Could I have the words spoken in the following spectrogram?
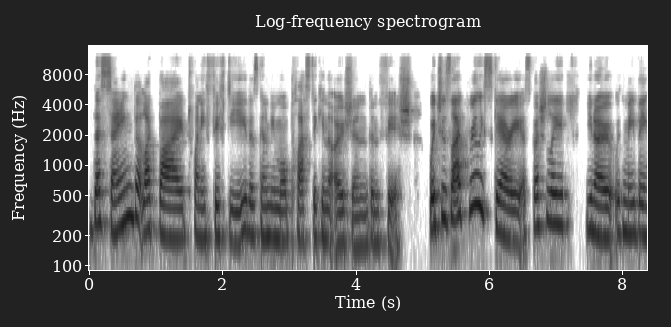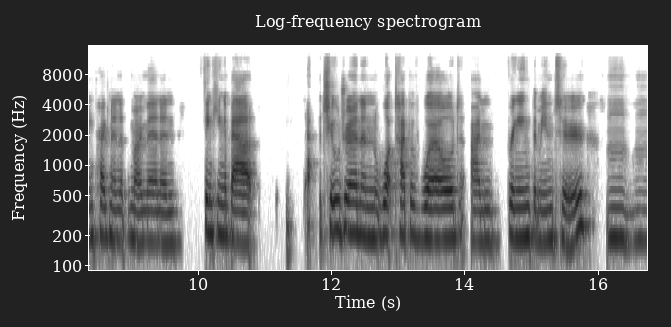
They're saying that like by 2050, there's going to be more plastic in the ocean than fish, which is like really scary, especially you know with me being pregnant at the moment and thinking about children and what type of world I'm bringing them into. Mm-hmm.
